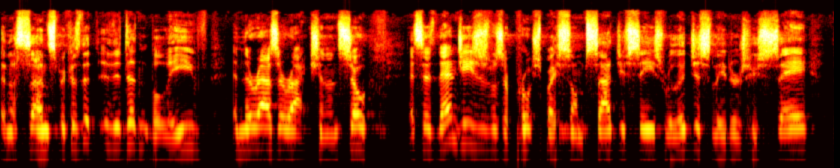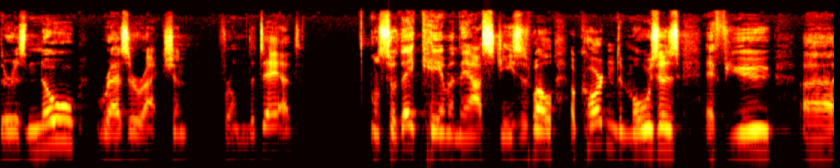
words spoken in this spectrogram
in a sense because they, they didn't believe in the resurrection. And so it says, Then Jesus was approached by some Sadducees, religious leaders, who say there is no resurrection from the dead. And so they came and they asked Jesus, Well, according to Moses, if you uh,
